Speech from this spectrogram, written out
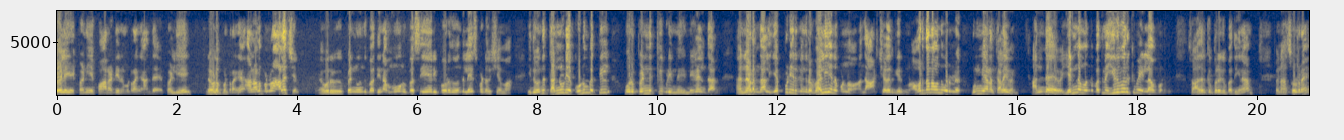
வேலையை பணியை பாராட்டி என்ன பண்றாங்க? அந்த பள்ளியை டெவலப் பண்றாங்க. ஆனாலும் பண்றாங்க அலைச்சல். ஒரு பெண் வந்து பாத்தீங்கன்னா மூணு பஸ் ஏறி போறது வந்து லேஸ்பட்ட விஷயமா. இது வந்து தன்னுடைய குடும்பத்தில் ஒரு பெண்ணுக்கு இப்படி நிகழ்ந்தால் நடந்தால் எப்படி இருக்குங்கிற வழி என்ன பண்ணும்? அந்த ஆட்சியாளருக்கு இருக்கணும். அவர் தானே வந்து ஒரு உண்மையான தலைவன். அந்த எண்ணம் வந்து பார்த்தீங்கன்னா இருவருக்குமே இல்லாமல் போனது. ஸோ அதற்கு பிறகு பார்த்தீங்கன்னா இப்போ நான் சொல்கிறேன்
